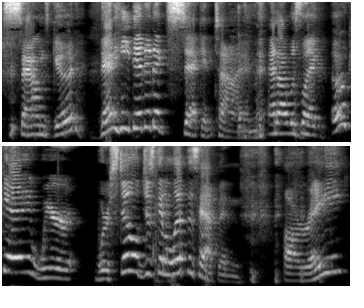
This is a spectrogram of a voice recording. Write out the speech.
Sounds good. Then he did it a second time, and I was like, okay, we're we're still just gonna let this happen. Alrighty.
